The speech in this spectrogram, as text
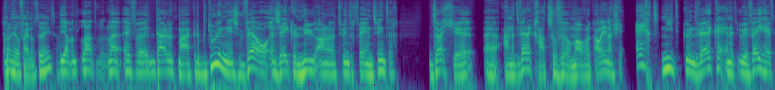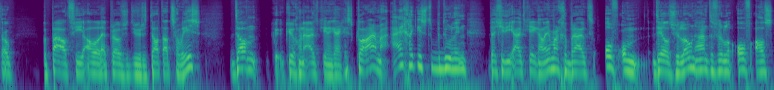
gewoon heel fijn om te weten. Ja, want laten we even duidelijk maken. De bedoeling is wel, en zeker nu aan 2022, dat je uh, aan het werk gaat zoveel mogelijk. Alleen als je echt niet kunt werken, en het UWV heeft ook bepaald via allerlei procedures dat dat zo is, dan kun je gewoon een uitkering krijgen, is klaar. Maar eigenlijk is de bedoeling dat je die uitkering alleen maar gebruikt... of om deels je loon aan te vullen... of als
